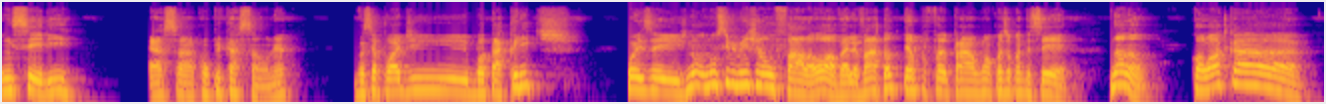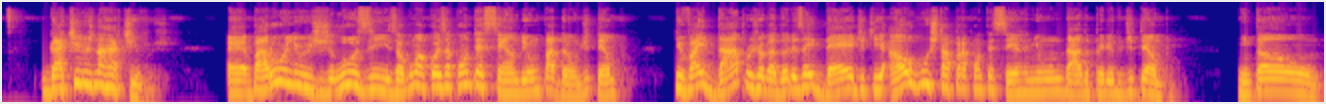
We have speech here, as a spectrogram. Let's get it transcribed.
inserir essa complicação, né? Você pode botar cliques, coisas. Não, não simplesmente não fala, ó, oh, vai levar tanto tempo para alguma coisa acontecer. Não, não. Coloca gatilhos narrativos. É, barulhos, luzes, alguma coisa acontecendo em um padrão de tempo que vai dar para os jogadores a ideia de que algo está para acontecer em um dado período de tempo. Então,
